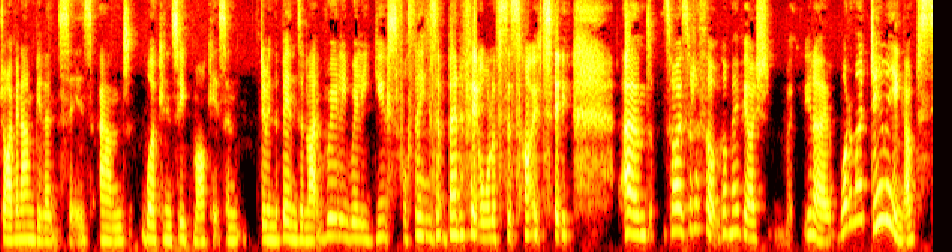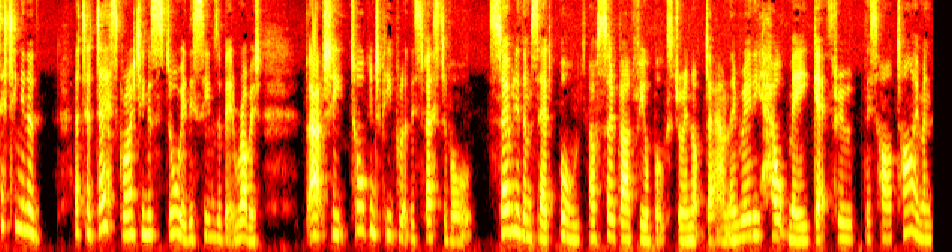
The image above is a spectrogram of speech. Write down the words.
driving ambulances and working in supermarkets and doing the bins and like really, really useful things that benefit all of society. And so I sort of thought, God, maybe I should, you know, what am I doing? I'm just sitting in a at a desk writing a story. This seems a bit rubbish. But actually, talking to people at this festival so many of them said, Oh, I was so glad for your books during lockdown. They really helped me get through this hard time. And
